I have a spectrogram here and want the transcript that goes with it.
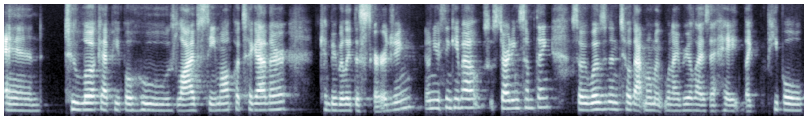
And to look at people whose lives seem all put together can be really discouraging when you're thinking about starting something. So it wasn't until that moment when I realized that, hey, like people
